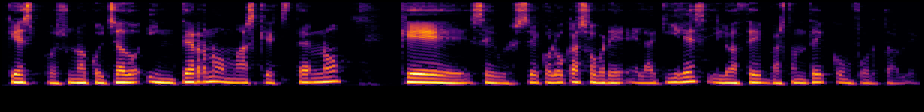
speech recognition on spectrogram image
que es pues un acolchado interno más que externo que se, se coloca sobre el Aquiles y lo hace bastante confortable.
